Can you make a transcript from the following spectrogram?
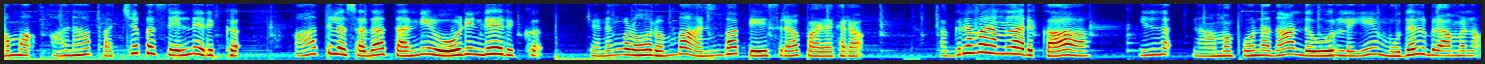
ஆமாம் ஆனால் பச்சை பசேல்னு இருக்கு. ஆற்றுல சதா தண்ணீர் ஓடிண்டே இருக்குது ஜனங்களும் ரொம்ப அன்பாக பேசுகிறா பழகிறா. அக்ரஹாரம்லாம் இருக்கா? இல்லை நாம் போனால் தான் அந்த ஊர்லேயே முதல் பிராமணம்.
